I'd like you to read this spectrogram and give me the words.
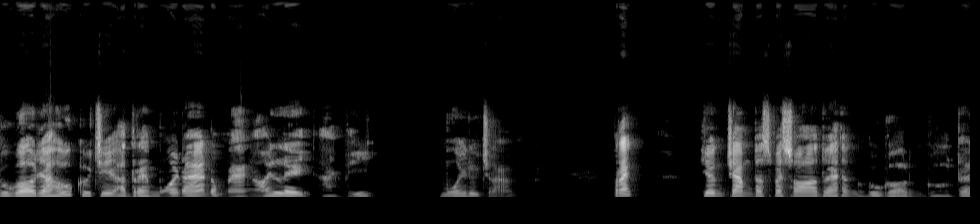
Google Yahoo គឺជា address មួយដែលតំណាងឲ្យលេខ IP មួយឬច្រើនប្រែកយើងចាំតែ special address ហ្នឹង Google Google ទៅ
